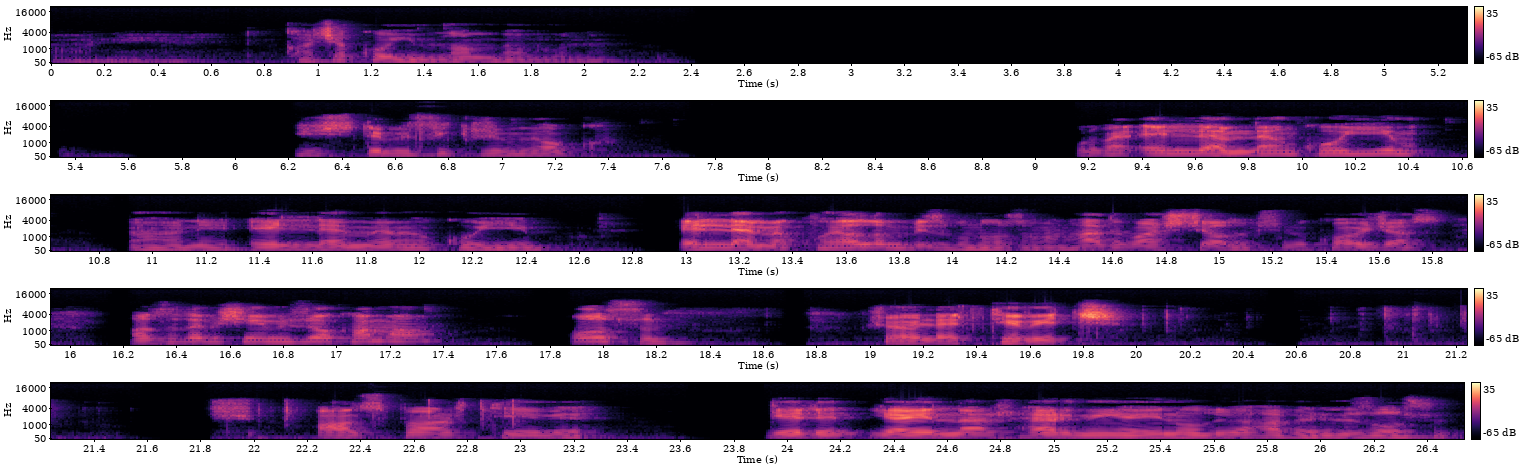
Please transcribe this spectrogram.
Yani kaça koyayım lan ben bunu? Hiç de bir fikrim yok. Bunu ben 50M'den koyayım. Yani 50M'e mi koyayım? 50M'e koyalım biz bunu o zaman. Hadi başlayalım. Şimdi koyacağız. Fazla da bir şeyimiz yok ama olsun. Şöyle Twitch Azbar TV Gelin yayınlar her gün yayın oluyor haberiniz olsun.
